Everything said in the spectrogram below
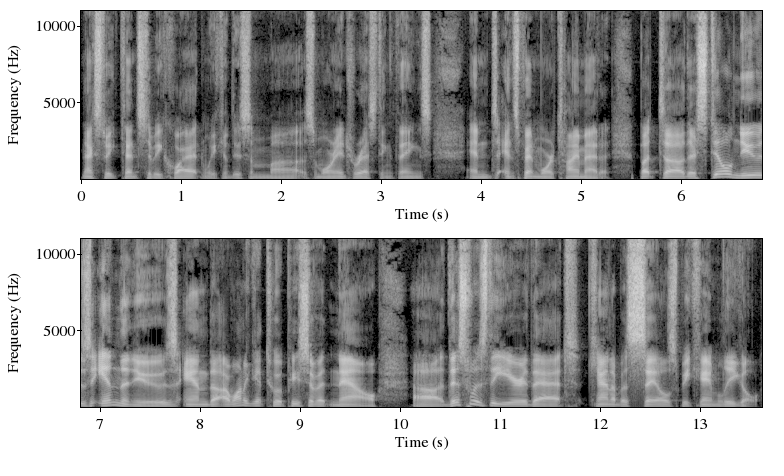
Next week tends to be quiet, and we can do some uh, some more interesting things and and spend more time at it. But uh, there's still news in the news, and uh, I want to get to a piece of it now. Uh, this was the year that cannabis sales became legal.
